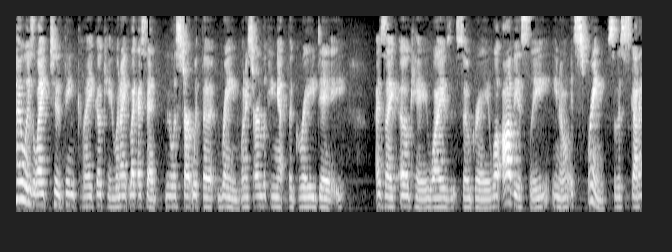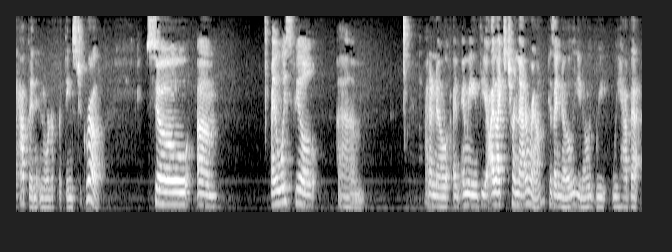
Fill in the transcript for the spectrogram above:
I always like to think like, okay, when I like I said, let's start with the rain. When I started looking at the gray day, I was like, okay, why is it so gray? Well, obviously, you know, it's spring, so this has got to happen in order for things to grow. So um, I always feel, um, I don't know. I, I mean, I like to turn that around because I know, you know, we we have that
